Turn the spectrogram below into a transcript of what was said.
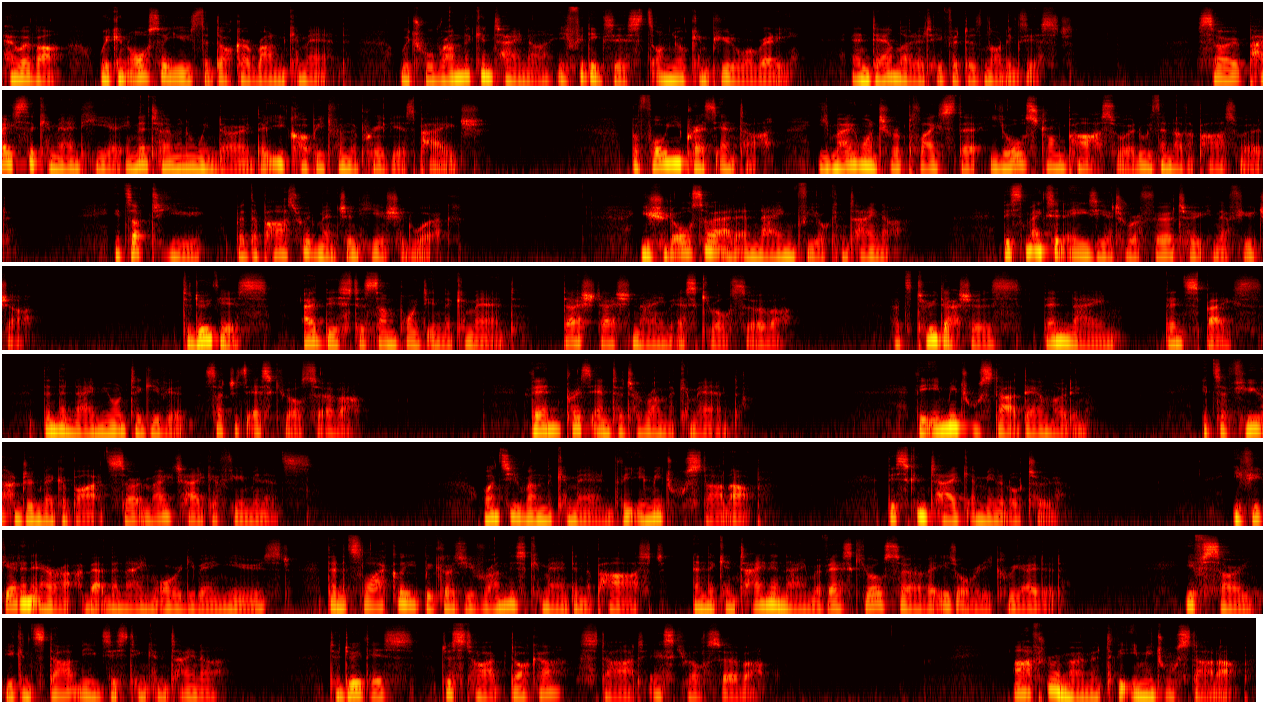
However, we can also use the docker run command, which will run the container if it exists on your computer already, and download it if it does not exist. So paste the command here in the terminal window that you copied from the previous page. Before you press enter, you may want to replace the your strong password with another password. It's up to you, but the password mentioned here should work. You should also add a name for your container. This makes it easier to refer to in the future. To do this, add this to some point in the command dash dash name SQL server. That's two dashes, then name, then space, then the name you want to give it, such as SQL server. Then press enter to run the command. The image will start downloading. It's a few hundred megabytes, so it may take a few minutes. Once you run the command, the image will start up. This can take a minute or two. If you get an error about the name already being used, then it's likely because you've run this command in the past and the container name of SQL Server is already created. If so, you can start the existing container. To do this, just type docker start SQL Server. After a moment, the image will start up.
